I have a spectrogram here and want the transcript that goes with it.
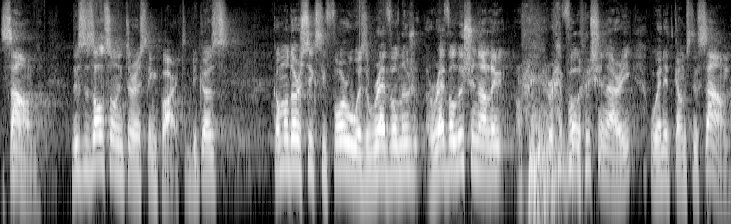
Sound. This is also an interesting part because Commodore 64 was revolu revolutionary, revolutionary when it comes to sound.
